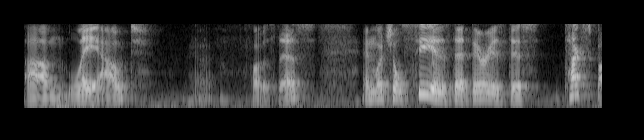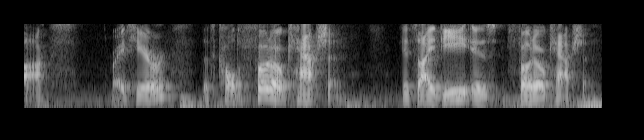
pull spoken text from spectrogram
um, layout, uh, close this, and what you'll see is that there is this text box right here that's called photo caption. Its ID is photo caption.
